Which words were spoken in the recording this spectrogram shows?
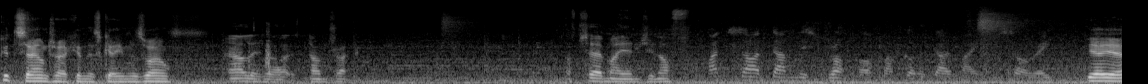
Good soundtrack in this game as well. I really like the soundtrack. I've my engine off. Once I've done this drop off, I've got to go, mate. I'm sorry. Yeah, yeah,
